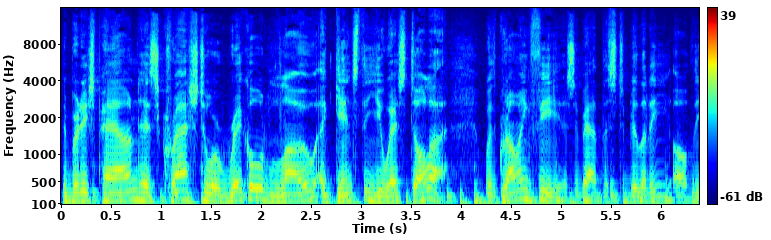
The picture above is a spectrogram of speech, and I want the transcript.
The British pound has crashed to a record low against the US dollar, with growing fears about the stability of the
